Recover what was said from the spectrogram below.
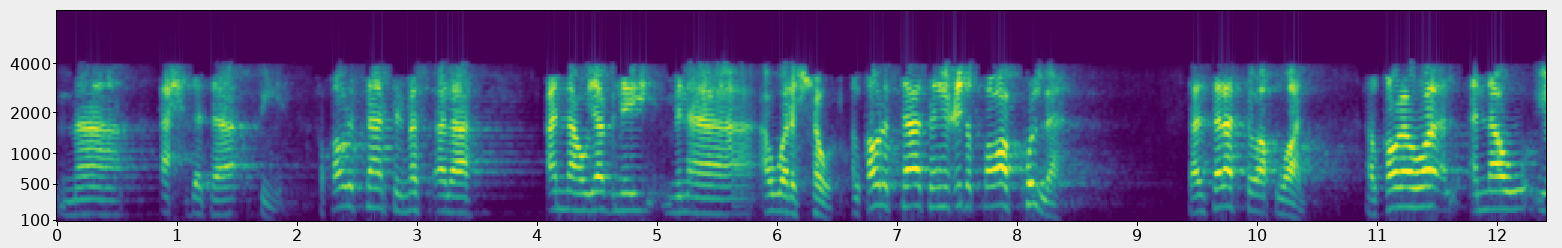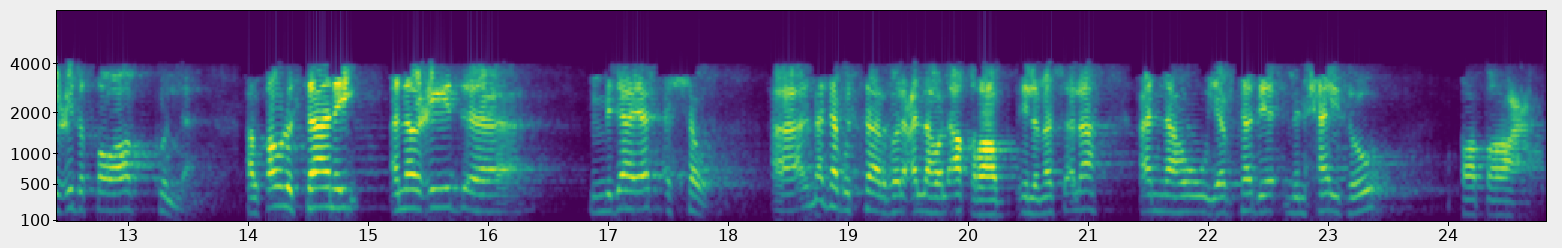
ما أحدث فيه. القول الثاني في المسألة أنه يبني من أول الشوط القول الثالث أنه يعيد الطواف كله. هذه ثلاثة أقوال. القول الأول أنه يعيد الطواف كله. القول الثاني أنه يعيد آه، من بداية الشوط آه، المذهب الثالث ولعله الأقرب إلى المسألة أنه يبتدئ من حيث قطع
